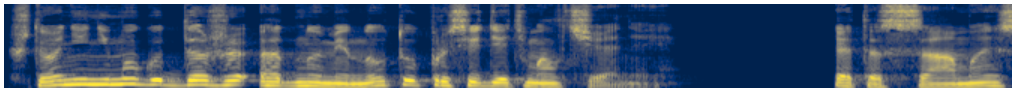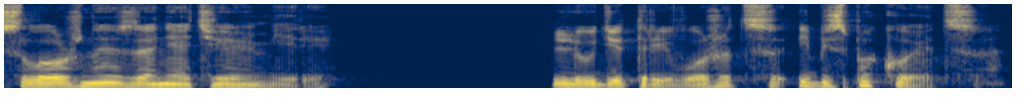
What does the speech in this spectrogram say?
что они не могут даже одну минуту просидеть в молчании. Это самое сложное занятие в мире. Люди тревожатся и беспокоятся.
